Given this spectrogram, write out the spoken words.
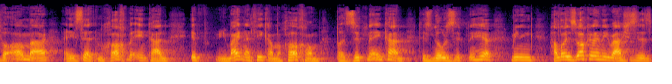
And he said, if you might not think I'm a chacham, but zikna inkan, there's no zikna here, meaning, haloi zakarani, Rashi says,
